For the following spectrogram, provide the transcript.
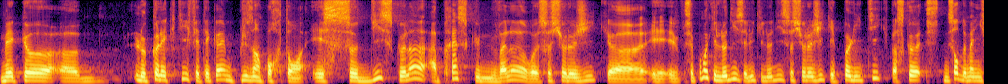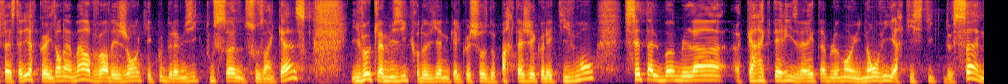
mais que. euh, le collectif était quand même plus important. Et ce disque-là a presque une valeur sociologique, euh, et, c'est pas moi qui le dis, c'est lui qui le dit, sociologique et politique, parce que c'est une sorte de manifeste. C'est-à-dire qu'il en a marre de voir des gens qui écoutent de la musique tout seuls sous un casque. Il veut que la musique redevienne quelque chose de partagé collectivement. Cet album-là caractérise véritablement une envie artistique de scène.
